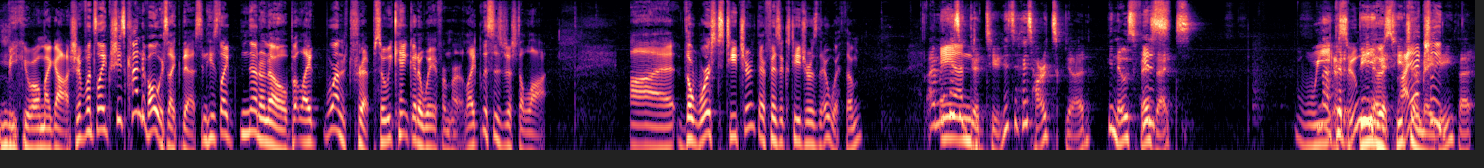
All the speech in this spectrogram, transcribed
Miku, oh my gosh. And everyone's like, she's kind of always like this. And he's like, no, no, no. But like, we're on a trip, so we can't get away from her. Like, this is just a lot. Uh, the worst teacher, their physics teacher, is there with them. I mean, he's a good teacher. His, his heart's good. He knows physics. We Not good assume at he being a teacher, actually, maybe, but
